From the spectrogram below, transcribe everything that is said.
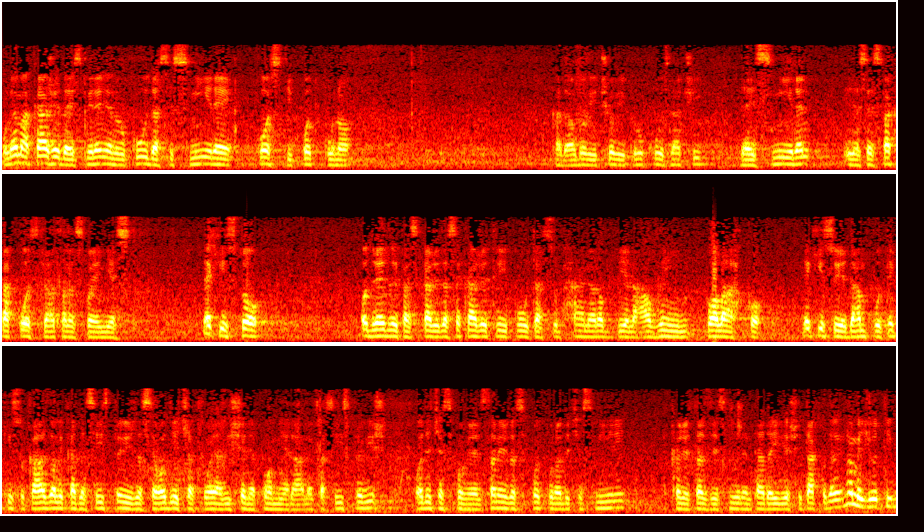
Ulema kaže da je smirenje na ruku da se smire kosti potpuno kada obavi čovjek ruku, znači da je smiren i da se svaka kost vratila na svoje mjesto. Neki su to odredili pa se kaže da se kaže tri puta Subhana Rabbi al-Azim polahko. Neki su jedan put, neki su kazali kada se ispraviš da se odjeća tvoja više ne pomjera, neka se ispraviš, odjeća se pomjera, staneš da se potpuno odjeća smiri, kaže tada je smiren, tada ideš i tako dalje. No međutim,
